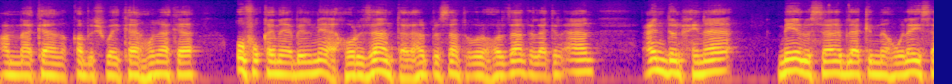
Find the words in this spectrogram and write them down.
عما كان قبل شوي كان هناك أفقي 100% horizontal 100% horizontal لكن الآن عنده انحناء ميل سالب لكنه ليس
